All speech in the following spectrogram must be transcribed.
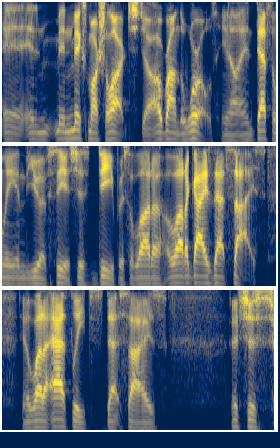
in in mixed martial arts around the world, you know, and definitely in the UFC, it's just deep. It's a lot of a lot of guys that size, a lot of athletes that size. It's just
